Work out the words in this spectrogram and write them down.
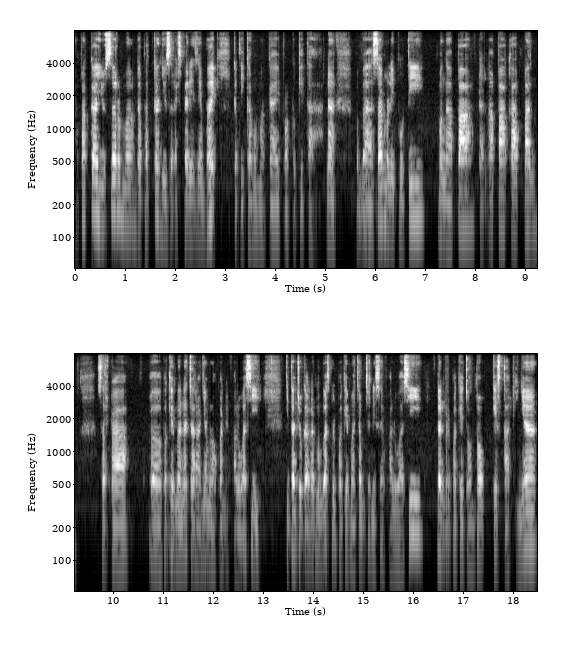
apakah user mendapatkan user experience yang baik ketika memakai produk kita. Nah, pembahasan meliputi mengapa dan apa, kapan, serta e, bagaimana caranya melakukan evaluasi. Kita juga akan membahas berbagai macam jenis evaluasi dan berbagai contoh case study-nya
